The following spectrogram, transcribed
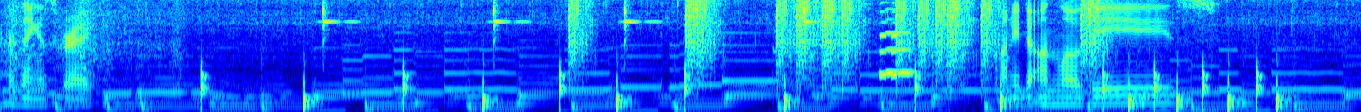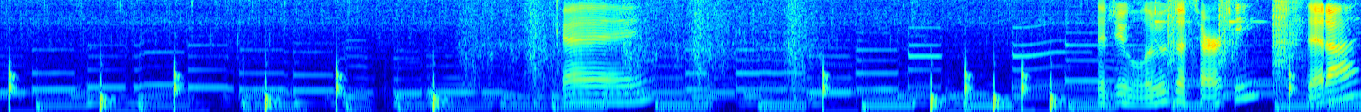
Cracker thing is great. I need to unload these. Okay. Did you lose a turkey? Did I?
